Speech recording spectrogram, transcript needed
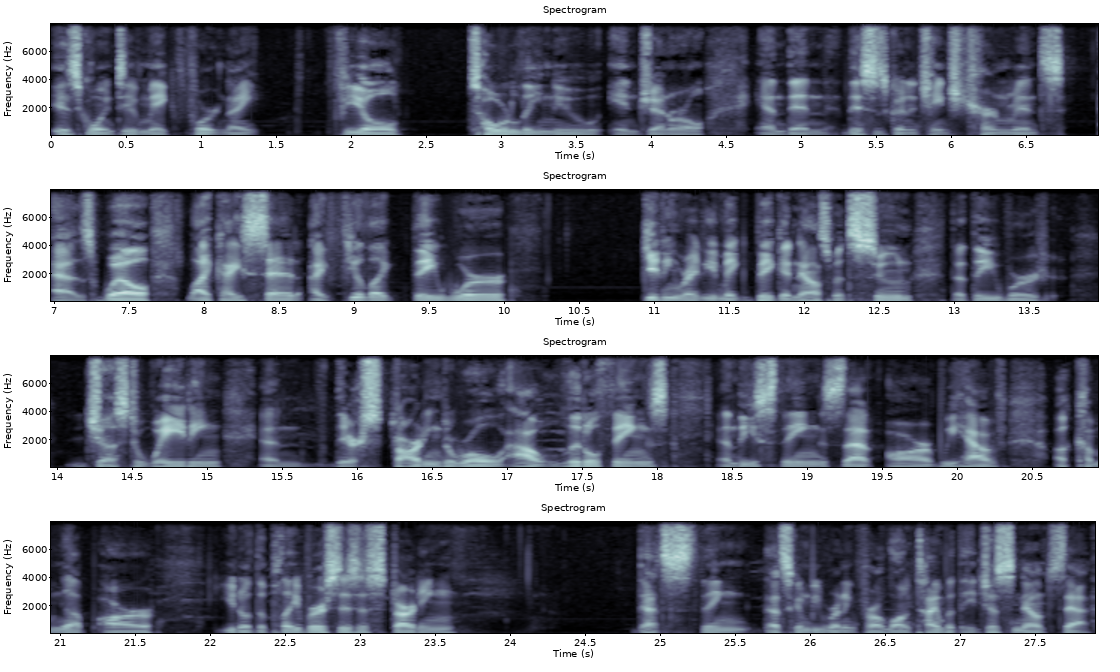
is going to make Fortnite feel totally new in general. And then this is going to change tournaments as well. Like I said, I feel like they were getting ready to make big announcements soon that they were just waiting and they're starting to roll out little things. And these things that are we have uh, coming up are you know the play versus is starting. That's thing that's going to be running for a long time but they just announced that.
